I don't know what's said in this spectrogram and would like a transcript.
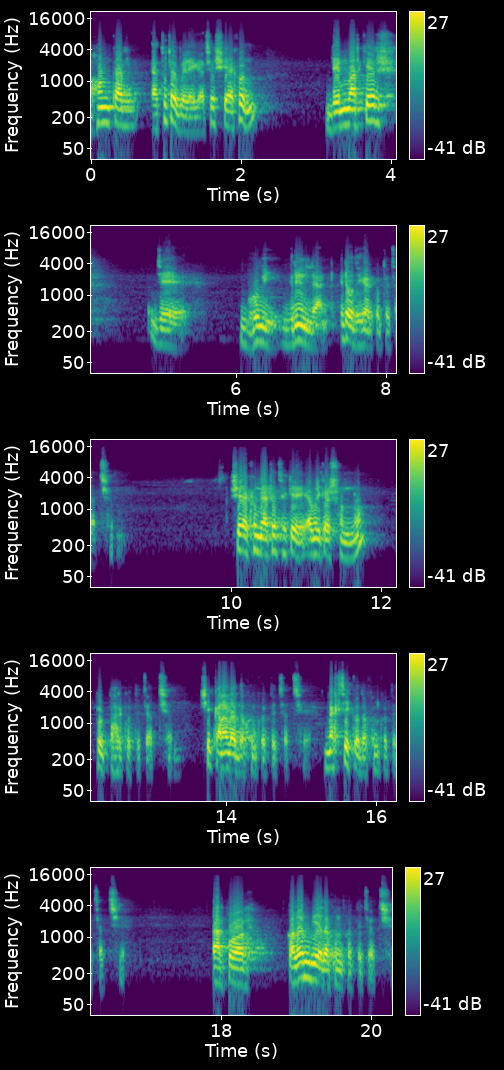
অহংকার এতটা বেড়ে গেছে, সে এখন ডেনমার্কের যে ভূমি, গ্রিনল্যান্ড, এটা অধিকার করতে চাচ্ছেন। সে এখন ন্যাটো থেকে আমেরিকার সৈন্য প্রত্যাহার করতে চাচ্ছেন। সে কানাডা দখল করতে চাচ্ছে, মেক্সিকো দখল করতে চাচ্ছে, তারপর কলম্বিয়া দখল করতে চাচ্ছে,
